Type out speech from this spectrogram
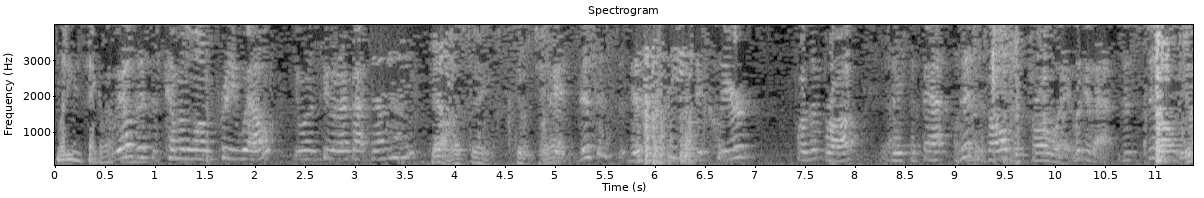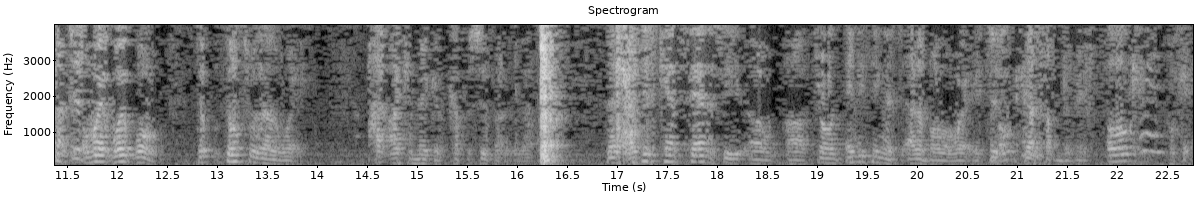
what do you think about that? Well, this is coming along pretty well, you wanna see what I've got done, honey? Yeah, let's see. See what you Okay, have. this is, this is the, the clear for the broth, there's the fat, this is all the throwaway, look at that, just, just, you're not- just, oh, wait, wait, whoa. Don't, don't throw that away. I, I can make a cup of soup out of that. That, I just can't stand to see, uh, uh, throwing anything that's edible away. It just Okay. does something to me. okay, Okay.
